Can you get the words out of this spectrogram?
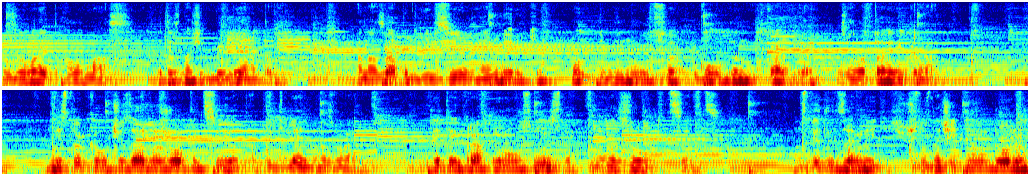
называют алмаз, это значит бриллиантовый. А на Западе и в Северной Америке он именуется Golden Caviar – золотая икра. И не столько лучезарно-желтый цвет определяет название. Эта икра в прямом смысле на вес золота ценится. Но следует заметить, что значительную долю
